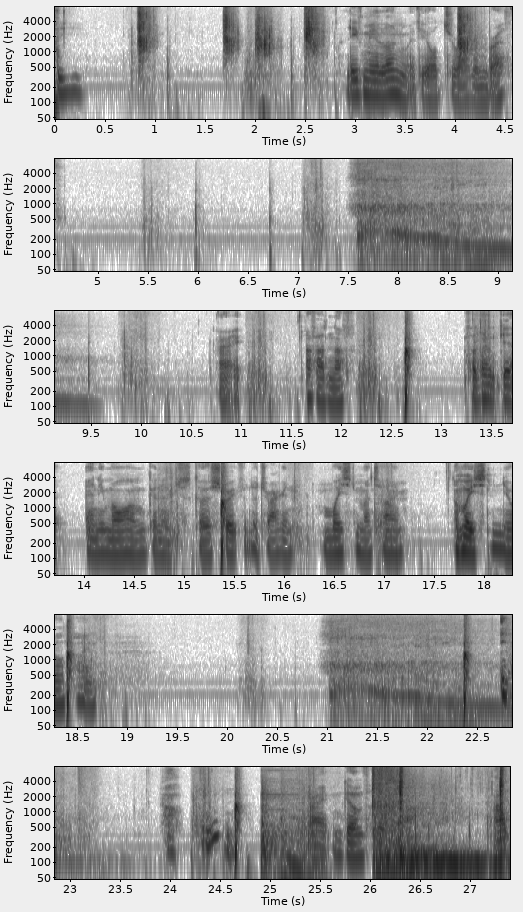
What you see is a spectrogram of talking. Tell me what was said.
See. Leave me alone with your dragon breath. Alright, I've had enough. If I don't get any more, I'm gonna just go straight for the dragon. I'm wasting my time. I'm wasting your time. I'm going for this. Ow.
